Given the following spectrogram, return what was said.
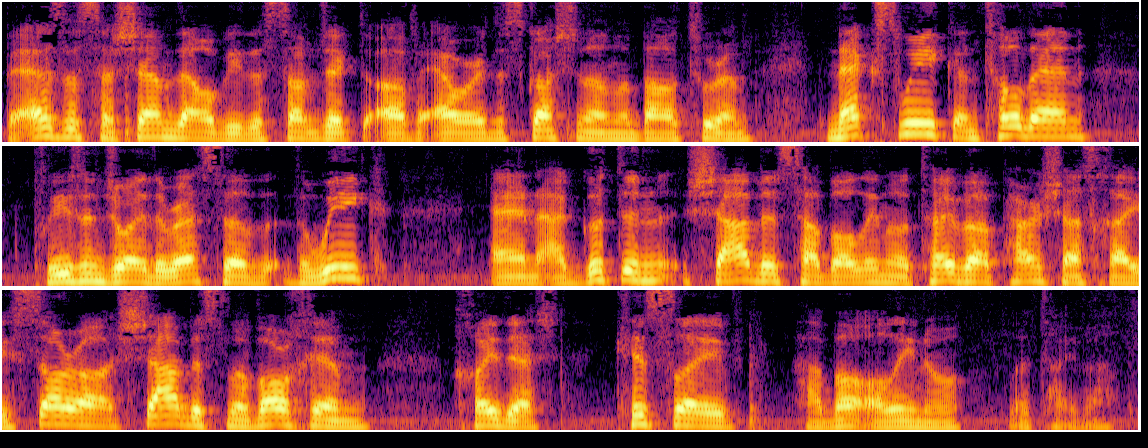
Be'ezus Hashem, that will be the subject of our discussion on the Baal Turim next week. Until then, please enjoy the rest of the week. And Agutin Shabbos Habalinu Tova Parshas Chayisara Shabbos Mavarchim Chodesh Kislev Haba Alinu Latova.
